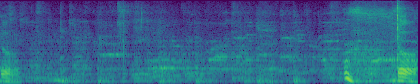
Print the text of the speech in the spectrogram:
또. 또.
